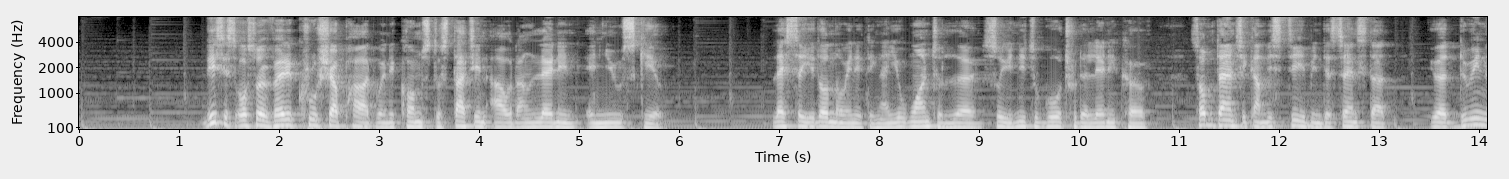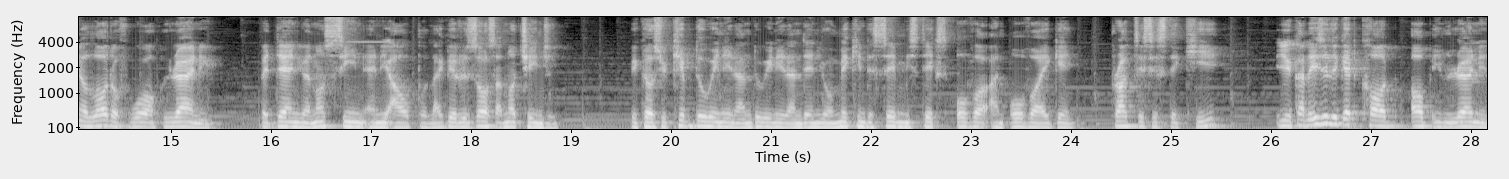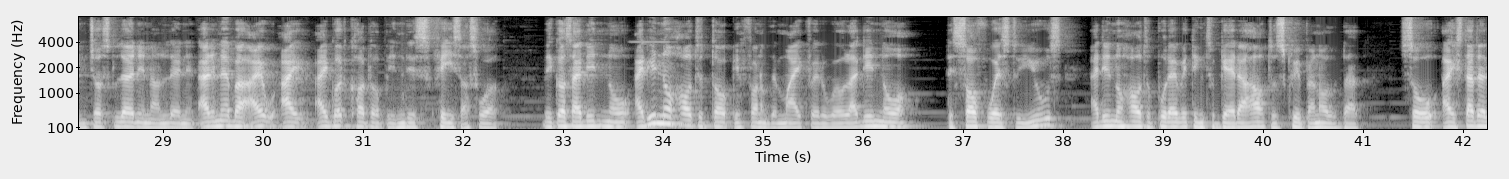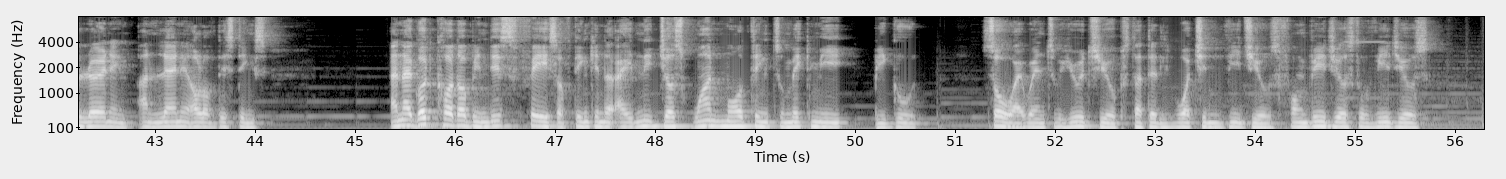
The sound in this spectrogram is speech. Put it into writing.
This is also a very crucial part when it comes to starting out and learning a new skill. Let's say you don't know anything and you want to learn, so you need to go through the learning curve Sometimes it can be steep in the sense that you are doing a lot of work learning, but then you are not seeing any output, like the results are not changing because you keep doing it and doing it, and then you're making the same mistakes over and over again. Practice is the key. You can easily get caught up in learning, just learning and learning. I remember I, I, I got caught up in this phase as well because I didn't know I didn't know how to talk in front of the mic very well. I didn't know the softwares to use I didn't know how to put everything together, how to script and all of that. So I started learning and learning all of these things. And I got caught up in this phase of thinking that I need just one more thing to make me be good. So I went to YouTube, started watching videos, from videos to videos,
